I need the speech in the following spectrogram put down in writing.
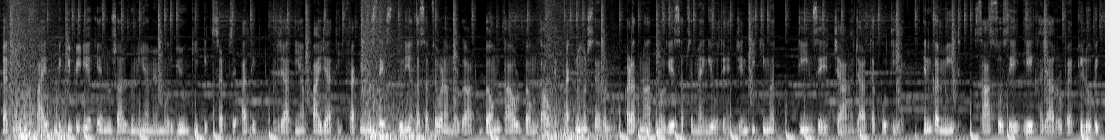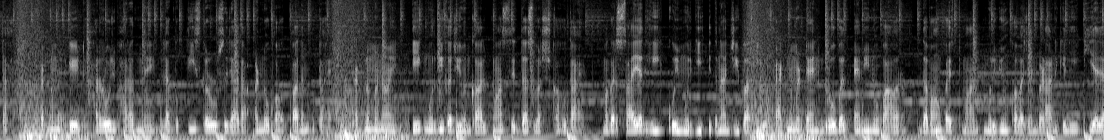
फैक्ट नंबर फाइव विकीपीडिया के अनुसार दुनिया में मुर्गियों की इकसठ से अधिक प्रजातियाँ पाई जाती फैक्ट नंबर सिक्स दुनिया का सबसे बड़ा मुर्गा डोंग ताओ डोंग ताओ है। फैक्ट नंबर सेवन कड़कनाथ मुर्गे सबसे महँगे होते हैं, जिनकी कीमत तीन से चार हज़ार तक होती है। इनका मीट सात सौ से एक हज़ार रुपए किलो बिकता है। फैक्ट नंबर एट हर रोज भारत में लगभग तीस करोड़ से ज़्यादा अंडों का उत्पादन होता है। फैक्ट नंबर नाइन एक मुर्गी का जीवन काल पाँच ऐसी दस वर्ष का होता है, मगर शायद ही कोई मुर्गी इतना जी पाती है। फैक्ट नंबर टेन ग्लोबल एमिनो पावर दवाओं का इस्तेमाल मुर्गियों का वज़न बढ़ाने के लिए किया जाता है।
